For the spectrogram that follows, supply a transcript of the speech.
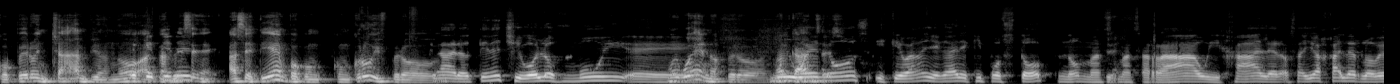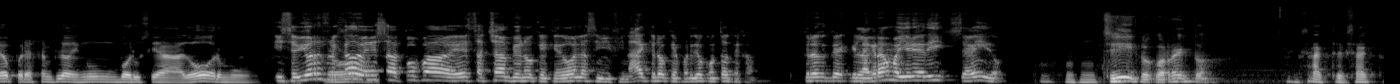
copero en Champions, ¿no? hace tiempo con, con Cruyff, pero... Claro, tiene chivolos muy... Eh, muy buenos, pero no muy buenos y que van a llegar equipos top, ¿no? Más, más a Rau y Haller. O sea, yo a Haller lo veo, por ejemplo, en un Borussia Dortmund. Y se vio reflejado en esa Copa, esa Champions, ¿no? Que quedó en la semifinal, creo que perdió con Tottenham. Creo que, la gran mayoría de se han ido. Sí, lo correcto. Exacto, exacto.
